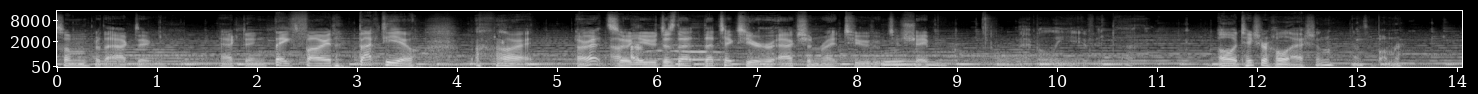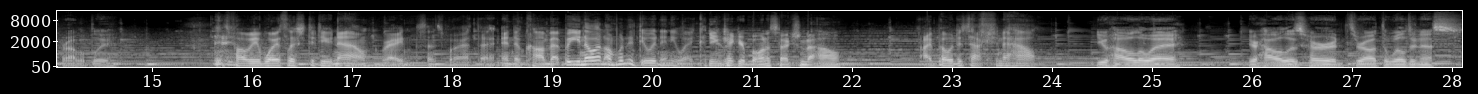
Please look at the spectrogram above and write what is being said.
awesome For the acting. acting. Thanks, Fard. Back to you. All right. All right. So uh, you does that that takes your action right to to shape. I believe it does. Oh, it takes your whole action. That's a bummer. Probably. It's probably worthless to do now, right? Since we're at the end of combat. But you know what? I'm going to do it anyway. You can take your bonus action to howl. I bonus action to howl. You howl away. Your howl is heard throughout the wilderness,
